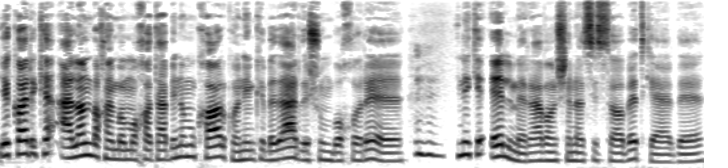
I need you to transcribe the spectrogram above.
یه کاری که الان بخوایم با مخاطبینمون کار کنیم که به دردشون بخوره اینه که علم روانشناسی ثابت کرده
